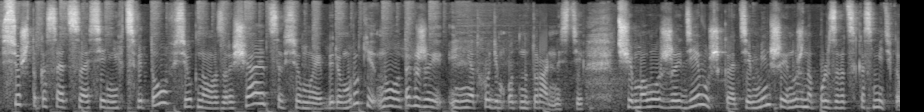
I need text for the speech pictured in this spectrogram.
все, что касается осенних цветов, все к нам возвращается, все мы берем в руки, но также и не отходим от натуральности. Чем моложе девушка, тем меньше ей нужно пользоваться косметикой.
